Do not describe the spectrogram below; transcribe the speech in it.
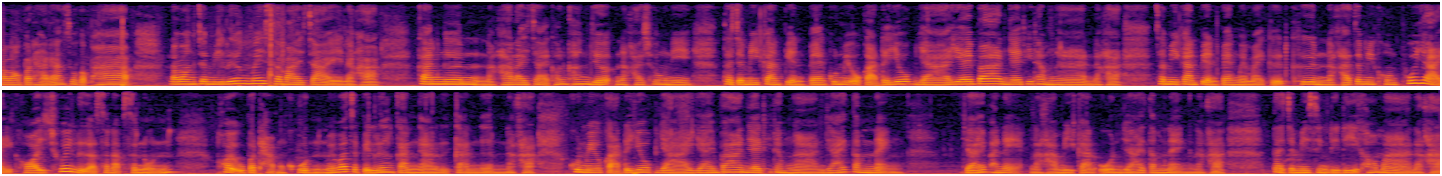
ระวังปัญหาด้านสุขภาพ ระวังจะมีเรื่องไม่สบายใจนะคะ การเงินนะคะรายจ่ายค่อนข้างเยอะนะคะ ช่วงนี้แต่จะมีการเปลี่ยนแปลงคุณมีโอกาสได้โยกย้ายย้ายบ้านย้ายที่ทำงานนะคะ จะมีการเปลี่ยนแปลงใหม่ ๆ เกิดขึ้นนะคะ จะมีคนผู้ใหญ่คอยช่วยเหลือสนับสนุน คอยอุปถัมภ์คุณไม่ว่าจะเป็นเรื่องการงานหรือการเงินนะคะ คุณมีโอกาสได้โยกย้าย ย้ายบ้านย้ายที่ทำงาน ย้ายตำแหน่ง ย้ายแผนกนะคะ มีการโอนย้ายตำแหน่งนะคะ แต่จะมีสิ่งดีๆเข้ามานะคะ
